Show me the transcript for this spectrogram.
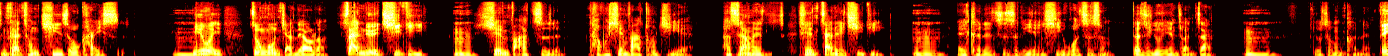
你看，从勤收开始，嗯，因为中共讲掉了战略欺敌，嗯，先发制人，他会先发突击，耶，他实际上来先战略欺敌，嗯，哎，可能只是个演习，我指什么？但是由演转战，嗯。有这种可能，哎，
